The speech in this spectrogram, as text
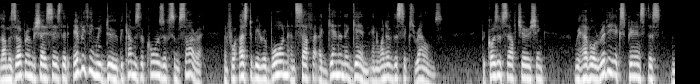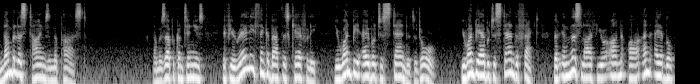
Lama Zopa Rinpoche says that everything we do becomes the cause of samsara and for us to be reborn and suffer again and again in one of the six realms. Because of self-cherishing, we have already experienced this numberless times in the past. Lama continues, if you really think about this carefully, you won't be able to stand it at all. You won't be able to stand the fact that in this life you are, un- are unable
